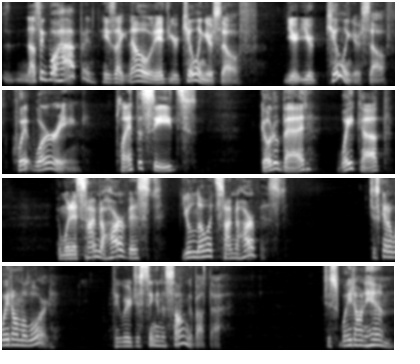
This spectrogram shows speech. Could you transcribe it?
nothing will happen. He's like, no, you're killing yourself. You're, you're killing yourself. Quit worrying. Plant the seeds go to bed, wake up, and when it's time to harvest, you'll know it's time to harvest. Just got to wait on the Lord. I think we were just singing a song about that. Just wait on Him.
